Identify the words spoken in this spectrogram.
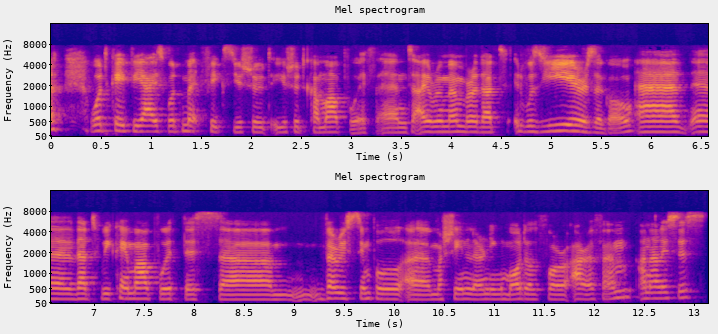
what KPIs, what metrics you should you should come up with. And I remember that it was years ago uh, that we came up with this um, very simple uh, machine learning model for RFM analysis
